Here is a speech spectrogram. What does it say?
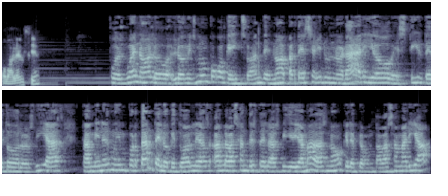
o Valencia? Pues bueno, lo, lo, mismo un poco que he dicho antes, ¿no? Aparte de seguir un horario, vestirte todos los días, también es muy importante lo que tú hablabas, hablabas antes de las videollamadas, ¿no? Que le preguntabas a María,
